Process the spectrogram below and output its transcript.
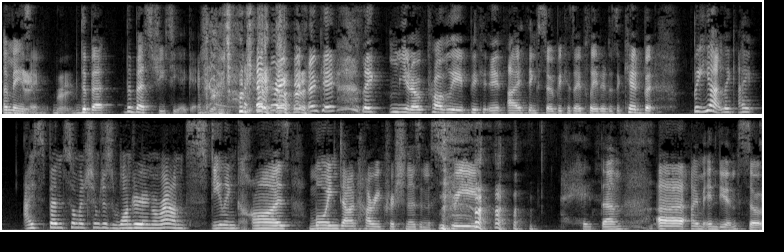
amazing. Game. Right. The bet the best GTA game. Right. Okay. right? Okay. Like you know, probably because it, I think so because I played it as a kid. But but yeah, like I I spent so much time just wandering around, stealing cars, mowing down Hare Krishnas in the street. I hate them. Uh, I'm Indian, so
